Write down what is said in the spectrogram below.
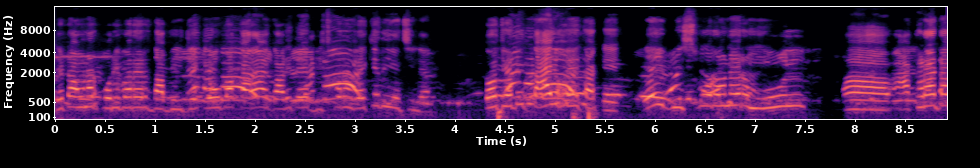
যেটা ওনার পরিবারের দাবি, যে কেউ বা কারা গাড়িতে বিস্ফোরণ রেখে দিয়েছিলেন। তো যদি তাই হয়ে থাকে, এই বিস্ফোরণের মূল আখড়াটা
